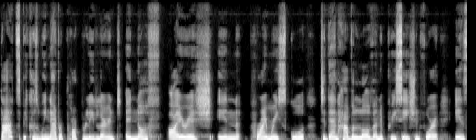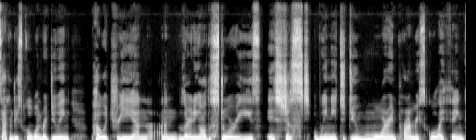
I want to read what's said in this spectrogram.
That's because we never properly learned enough Irish in primary school to then have a love and appreciation for it in secondary school when we're doing poetry and and learning all the stories. It's just we need to do more in primary school i think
